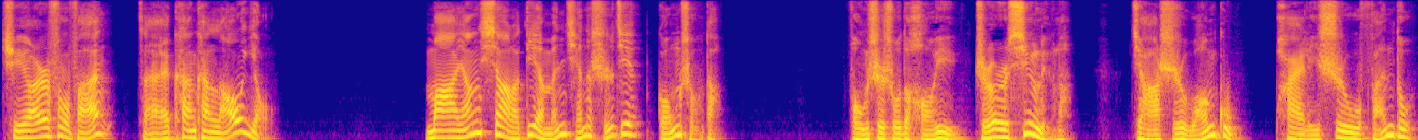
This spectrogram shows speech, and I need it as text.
去而复返，再看看老友。马阳下了殿门前的石阶，拱手道：“风师叔的好意，侄儿心领了。家师亡故，派里事务繁多，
